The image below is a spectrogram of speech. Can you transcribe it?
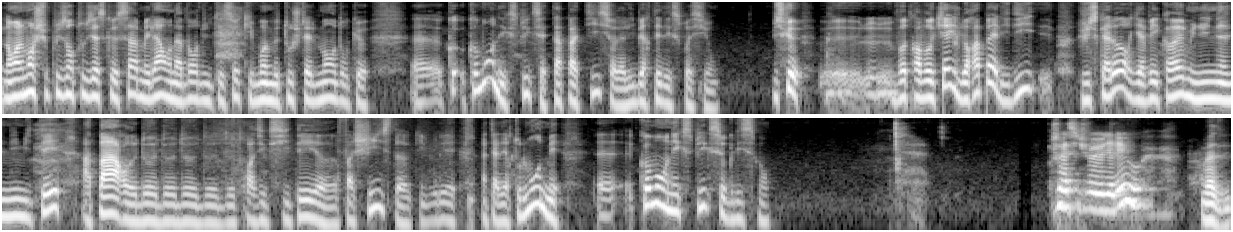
normalement, je suis plus enthousiaste que ça, mais là, on aborde une question qui, moi, me touche tellement. Donc, comment on explique cette apathie sur la liberté d'expression? Puisque euh, votre avocat, il le rappelle, il dit jusqu'alors, il y avait quand même une unanimité, à part de, de, de, de trois excités euh, fascistes qui voulaient interdire tout le monde, mais euh, comment on explique ce glissement? Je sais pas si tu veux y aller ou? Vas-y.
